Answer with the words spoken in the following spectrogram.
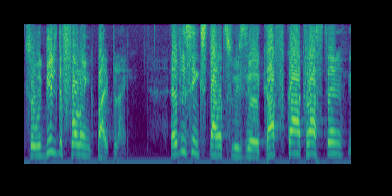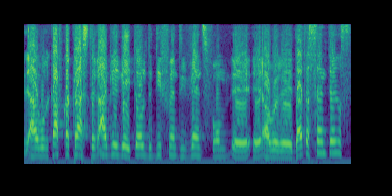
So we built the following pipeline. Everything starts with a Kafka cluster. Our Kafka cluster aggregate all the different events from uh, uh, our uh, data centers.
